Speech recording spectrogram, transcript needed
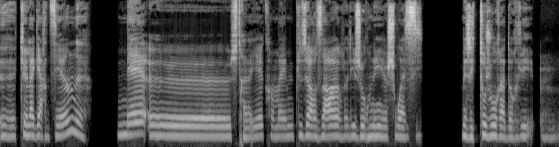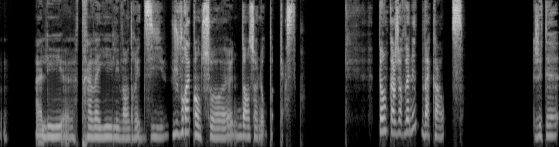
euh, que la gardienne. Mais je travaillais quand même plusieurs heures les journées choisies. Mais j'ai toujours adoré aller travailler les vendredis. Je vous raconte ça dans un autre podcast. Donc, quand je revenais de vacances, j'étais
